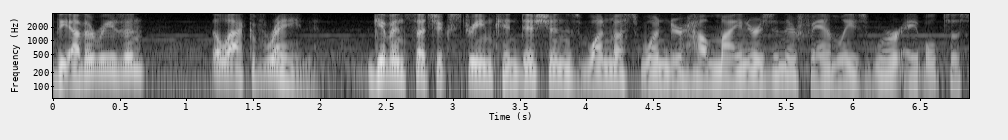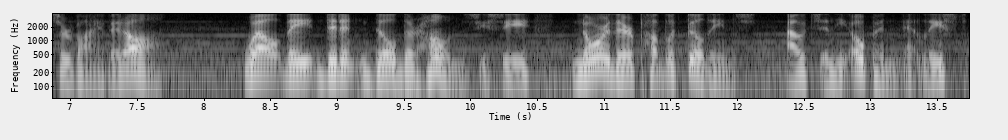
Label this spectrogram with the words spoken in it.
The other reason? The lack of rain. Given such extreme conditions, one must wonder how miners and their families were able to survive at all. Well, they didn't build their homes, you see, nor their public buildings, out in the open at least.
